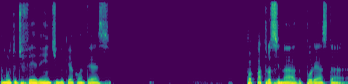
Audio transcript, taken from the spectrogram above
é muito diferente do que acontece patrocinado por esta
